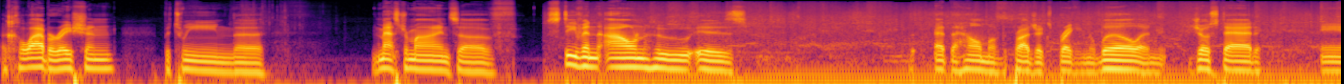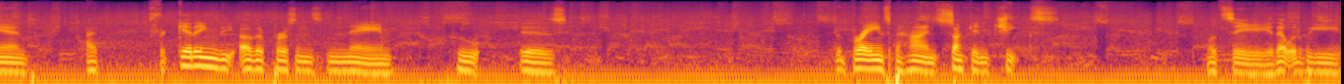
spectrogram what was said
a collaboration between the masterminds of Stephen Aun, who is at the helm of the project's Breaking the Will, and Jostad, and I'm forgetting the other person's name, who is the brains behind Sunken Cheeks. Let's see, that would be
